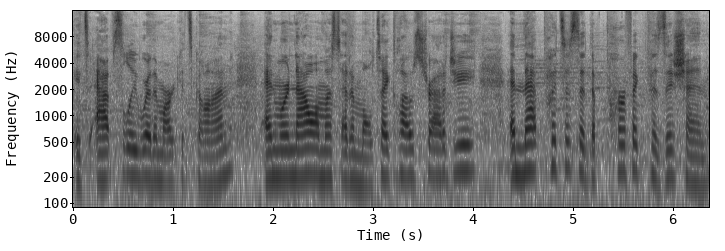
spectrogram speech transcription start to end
It's absolutely where the market's gone. And we're now almost at a multi-cloud strategy. And that puts us at the perfect position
